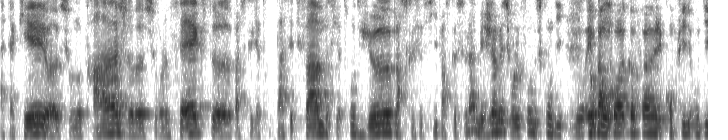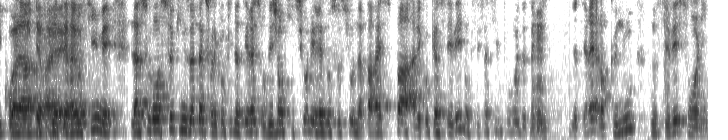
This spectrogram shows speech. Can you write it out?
attaqué euh, sur notre âge, euh, sur le sexe, parce qu'il n'y a pas assez de femmes, parce qu'il y a trop de vieux, parce que ceci, parce que cela, mais jamais sur le fond de ce qu'on dit. Et parfois, on, les conflits, on dit conflits voilà, d'intérêts aussi, mais là, souvent, ceux qui nous attaquent sur les conflits d'intérêts sont des gens qui, sur les réseaux sociaux, n'apparaissent pas avec aucun CV, donc c'est facile pour eux d'attaquer. Mmh d'intérêt, alors que nous, nos CV sont en ligne.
